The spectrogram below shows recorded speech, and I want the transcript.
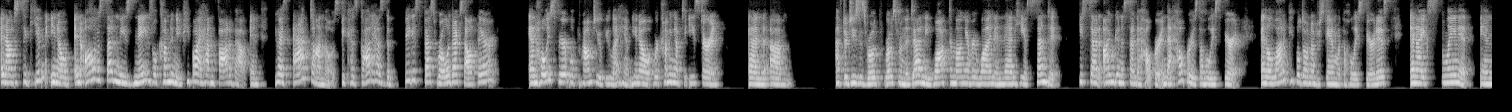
and I'll just say, give me, you know, and all of a sudden these names will come to me, people I hadn't thought about. And you guys act on those because God has the biggest, best Rolodex out there. And Holy Spirit will prompt you if you let him. You know, we're coming up to Easter and and um after Jesus rose, rose from the dead and he walked among everyone and then he ascended, he said, I'm going to send a helper. And that helper is the Holy Spirit. And a lot of people don't understand what the Holy Spirit is. And I explain it in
